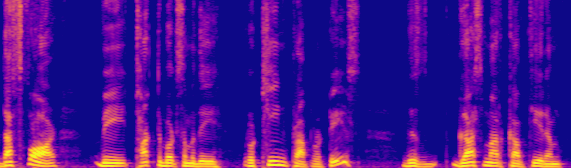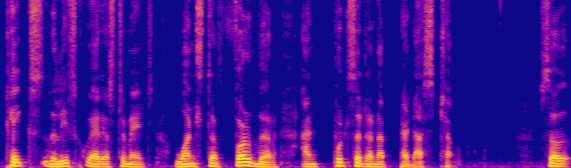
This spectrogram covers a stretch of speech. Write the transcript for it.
Thus far we talked about some of the routine properties this Gauss-Markov theorem takes the least square estimates one step further and puts it on a pedestal. So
